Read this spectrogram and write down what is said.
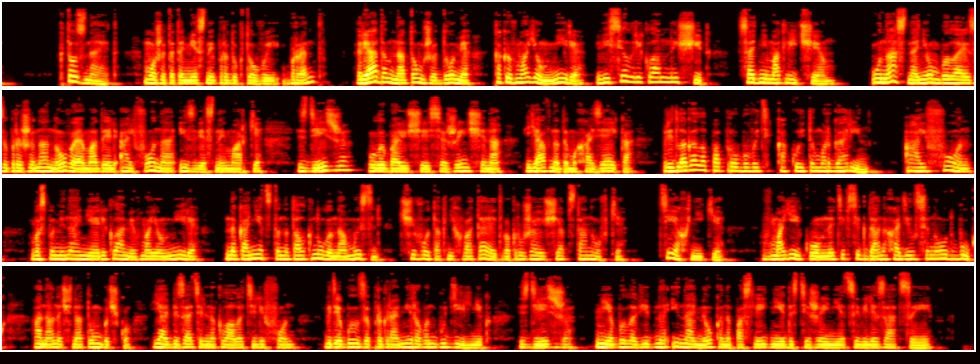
Кто знает, может, это местный продуктовый бренд? Рядом на том же доме, как и в моем мире, висел рекламный щит с одним отличием. У нас на нем была изображена новая модель айфона известной марки. Здесь же улыбающаяся женщина, явно домохозяйка, предлагала попробовать какой-то маргарин. Айфон. Воспоминание о рекламе в моем мире наконец-то натолкнуло на мысль, чего так не хватает в окружающей обстановке. Техники. В моей комнате всегда находился ноутбук, а на ночь на тумбочку я обязательно клала телефон, где был запрограммирован будильник. Здесь же не было видно и намека на последние достижения цивилизации.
